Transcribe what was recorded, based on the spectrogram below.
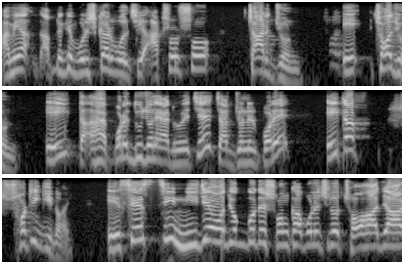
আমি আপনাকে পরিষ্কার বলছি আঠারোশো চারজন এই ছজন এই হ্যাঁ পরে দুজন অ্যাড হয়েছে চারজনের পরে এইটা সঠিকই নয়। এসএসসি নিজে অযোগ্যদের সংখ্যা বলেছিল ছ হাজার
